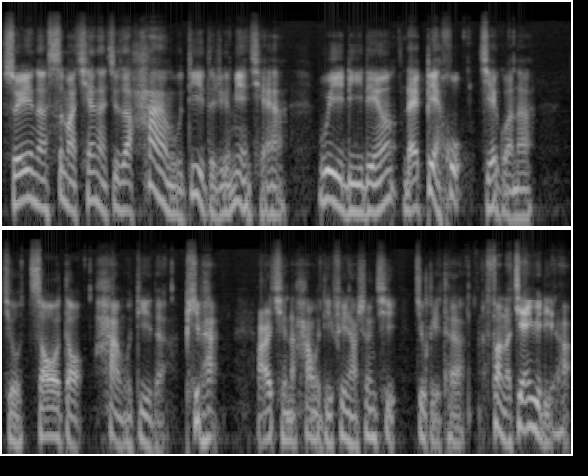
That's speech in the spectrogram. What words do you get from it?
所以呢，司马迁呢就在汉武帝的这个面前啊为李陵来辩护，结果呢就遭到汉武帝的批判，而且呢汉武帝非常生气，就给他放到监狱里了。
